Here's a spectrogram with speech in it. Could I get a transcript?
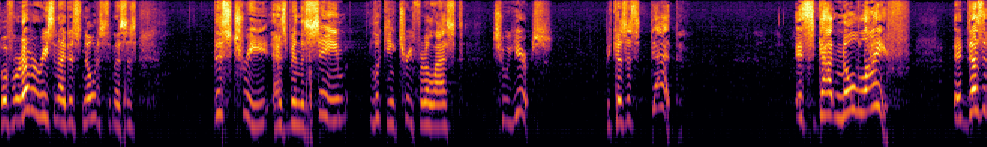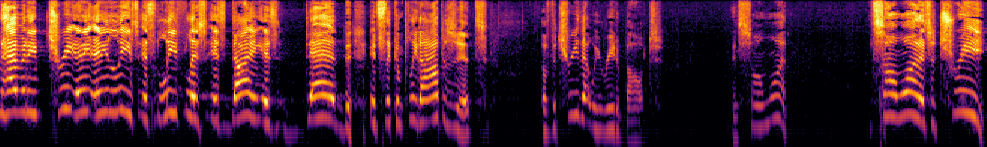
But for whatever reason, I just noticed it and I says, this tree has been the same looking tree for the last two years because it's dead. It's got no life. It doesn't have any tree, any, any leaves. It's leafless. It's dying. It's dead. It's the complete opposite of the tree that we read about in Psalm 1. Psalm 1, it's a tree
